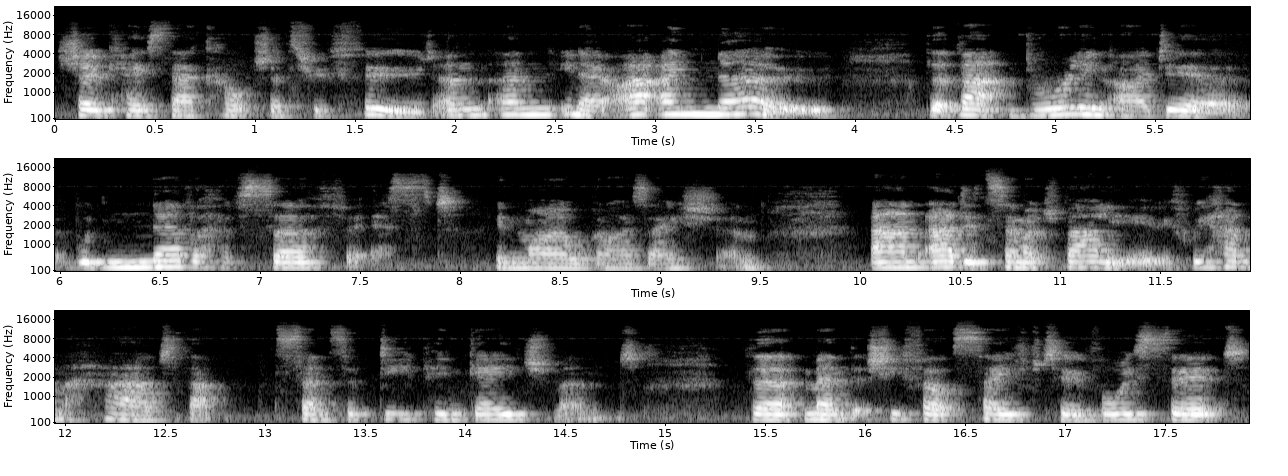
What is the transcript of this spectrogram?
showcase their culture through food. And, and you know, I, I know that that brilliant idea would never have surfaced in my organisation and added so much value if we hadn't had that sense of deep engagement that meant that she felt safe to voice it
